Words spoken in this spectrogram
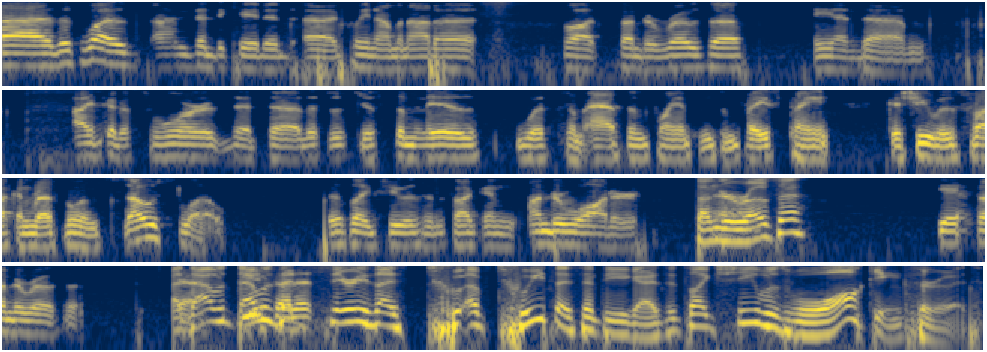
Uh, this was unvindicated. Uh, Queen Aminata fought Thunder Rosa, and um, I could have swore that uh, this was just the Miz with some ass implants and some face paint because she was fucking wrestling so slow. It's like she was in fucking underwater. thunder Uh, rosa Yeah, Thunder Rosa. Uh, Yeah, that was that you was that it. series I of tweets I sent to you guys. It's like she was walking through it.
